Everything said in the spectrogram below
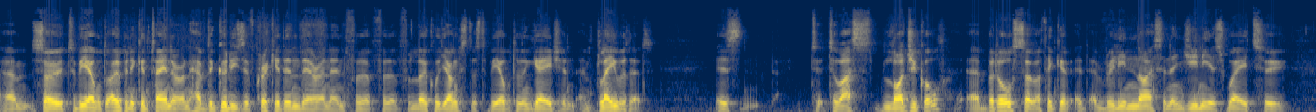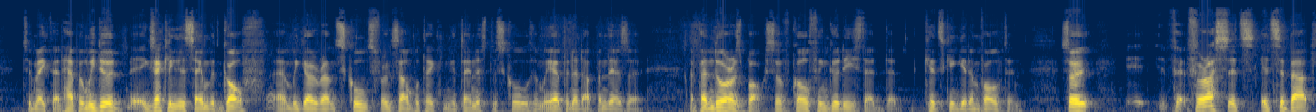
Um, so to be able to open a container and have the goodies of cricket in there, and then for, for, for local youngsters to be able to engage and, and play with it, is to, to us logical, uh, but also I think a, a, really nice and ingenious way to to make that happen. We do it exactly the same with golf. Um, we go around schools, for example, taking containers to schools, and we open it up, and there's a, a Pandora's box of golfing goodies that, that kids can get involved in. So for us, it's it's about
